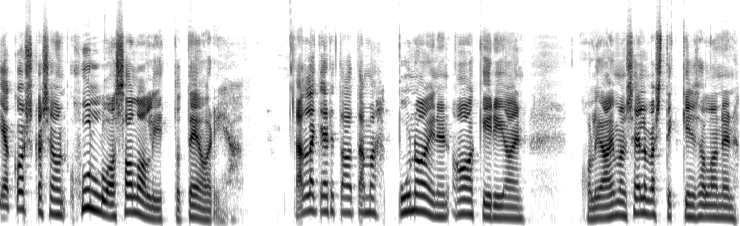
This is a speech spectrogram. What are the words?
ja koska se on hullua salaliittoteoriaa. Tällä kertaa tämä punainen A-kirjain oli aivan selvästikin sellainen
